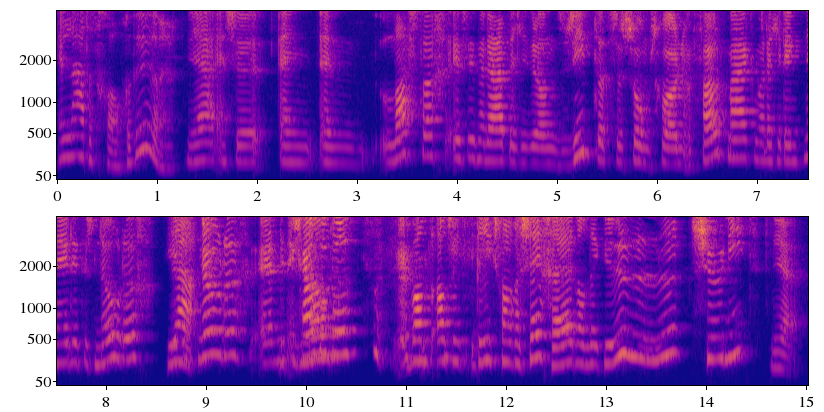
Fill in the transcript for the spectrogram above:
en laat het gewoon gebeuren. Ja, en, ze, en, en lastig is inderdaad dat je dan ziet dat ze soms gewoon een fout maken, maar dat je denkt, nee, dit is nodig. Dit is nodig en Dit ik is hou mijn mond. Want als ik er iets van ga zeggen, dan denk je, "Uh, uh, zeur niet. Ja,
